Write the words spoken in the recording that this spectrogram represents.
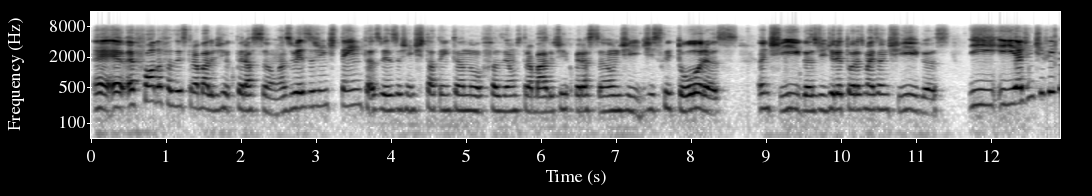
é, é, é, foda fazer esse trabalho de recuperação. Às vezes a gente tenta, às vezes a gente está tentando fazer uns trabalhos de recuperação de, de escritoras antigas, de diretoras mais antigas. E, e a gente fica.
